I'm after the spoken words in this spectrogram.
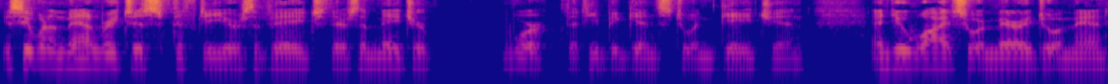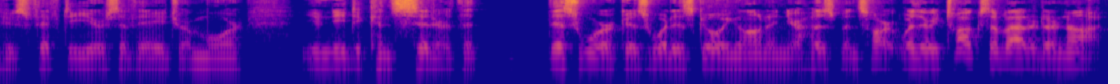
You see, when a man reaches 50 years of age, there's a major work that he begins to engage in. And you wives who are married to a man who's 50 years of age or more, you need to consider that this work is what is going on in your husband's heart, whether he talks about it or not.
